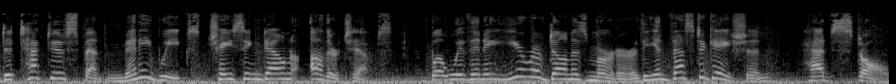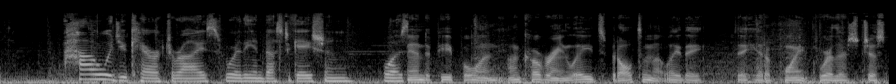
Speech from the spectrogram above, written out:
detectives spent many weeks chasing down other tips. But within a year of Donna's murder, the investigation had stalled. How would you characterize where the investigation was? Into people and uncovering leads, but ultimately they, they hit a point where there's just,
